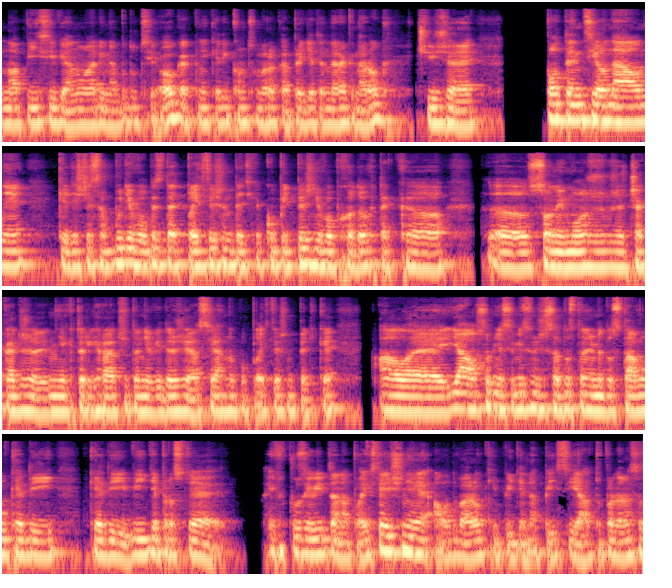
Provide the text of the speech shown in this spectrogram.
na PC v januári na budúci rok, ak niekedy koncom roka príde ten Ragnarok, čiže potenciálne, keď ešte sa bude vôbec dať PlayStation 5 kúpiť bežne v obchodoch, tak uh, uh, Sony môže čakať, že niektorí hráči to nevydržia a siahnu po PlayStation 5 ale ja osobne si myslím, že sa dostaneme do stavu, kedy, kedy vyjde proste exkluzivita na PlayStation a o dva roky príde na PC a to podľa mňa sa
